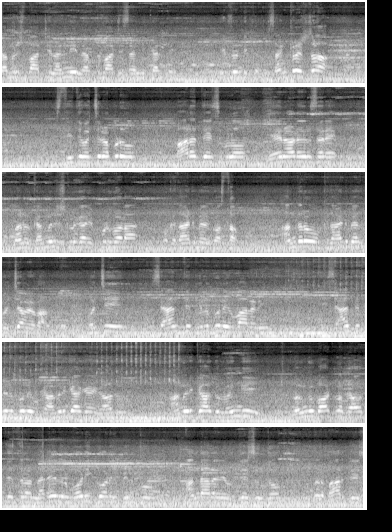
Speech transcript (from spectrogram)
కమ్యూనిస్ట్ పార్టీలు అన్నీ లెఫ్ట్ పార్టీస్ అన్నీ కలిపి ఇటువంటి సంక్లిష్ట స్థితి వచ్చినప్పుడు భారతదేశంలో ఏనాడైనా సరే మనం కమ్యూనిస్టులుగా ఎప్పుడు కూడా ఒక దాటి మీదకి వస్తాం. అందరూ ఒక దాటి మీదకి వచ్చాము ఇవాళ. వచ్చి శాంతి పిలుపుని ఇవ్వాలని. ఈ శాంతి పిలుపుని ఒక అమెరికాకే కాదు అమెరికాకు లొంగి లొంగుబాటులో ప్రవర్తిస్తున్న నరేంద్ర మోడీకి కూడా ఈ పిలుపు అందాలనే ఉద్దేశంతో మన భారతదేశ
